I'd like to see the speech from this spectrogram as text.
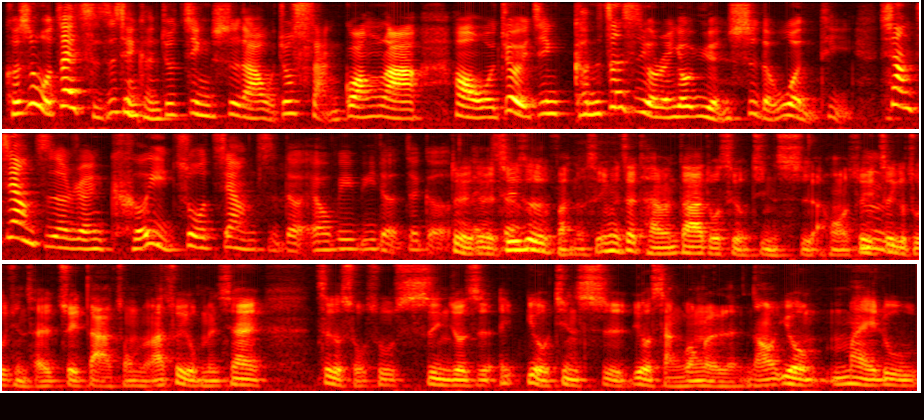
可是我在此之前可能就近视啦，我就散光啦，好，我就已经可能正是有人有远视的问题，像这样子的人可以做这样子的 LVB 的这个对对，其实这个反而是因为在台湾大家都是有近视啊，哦，所以这个族群才是最大宗的、啊，所以我们现在这个手术适应就是，哎、又有近视又有散光的人，然后又迈入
